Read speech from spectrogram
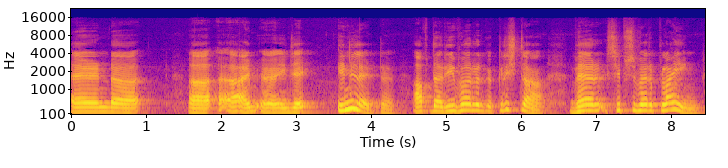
and uh, in the inlet of the river Krishna where ships were plying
